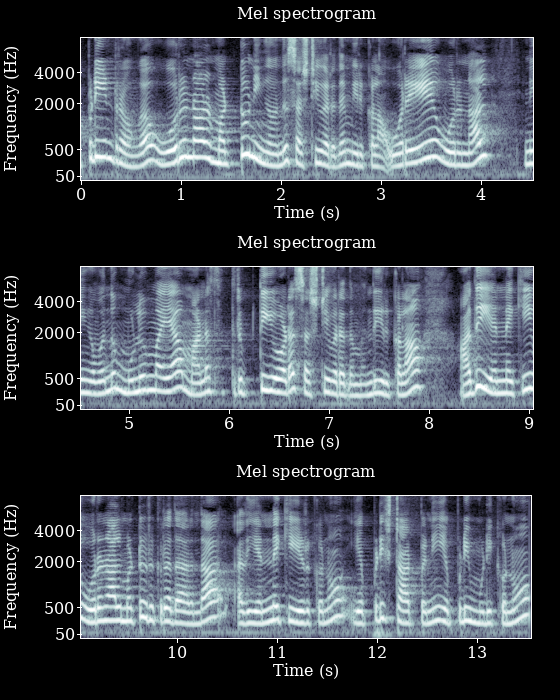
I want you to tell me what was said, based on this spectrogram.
அப்படின்றவங்க ஒரு நாள் மட்டும் நீங்கள் வந்து சஷ்டி விரதம் இருக்கலாம். ஒரே ஒரு நாள் நீங்கள் வந்து முழுமையாக மனசு திருப்தியோட சஷ்டி விரதம் வந்து இருக்கலாம். அது என்னைக்கு? ஒரு நாள் மட்டும் இருக்கிறதா இருந்தால் அது என்னைக்கு இருக்கணும்? எப்படி ஸ்டார்ட் பண்ணி எப்படி முடிக்கணும்?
